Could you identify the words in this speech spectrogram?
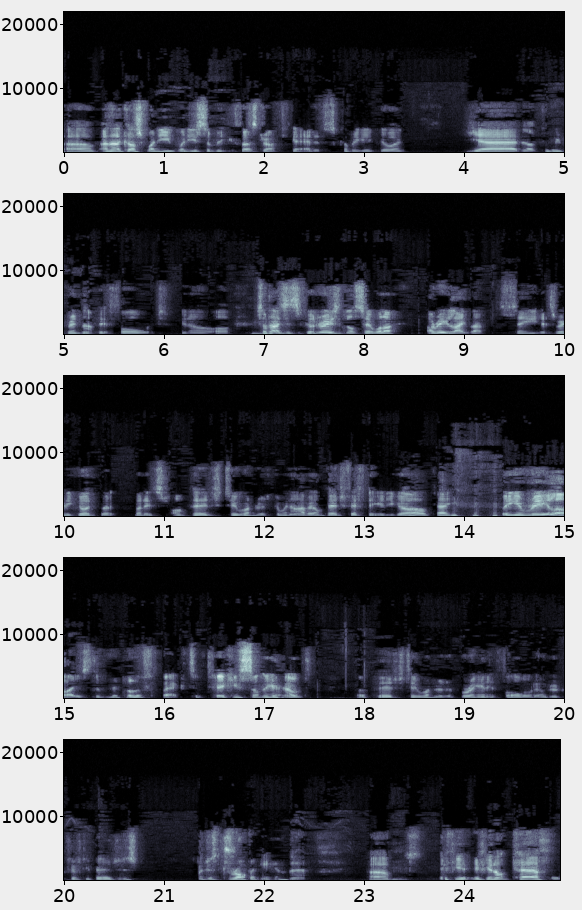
Um, and then of course when you when you submit your first draft, you get editors coming in going, yeah, no, can we bring that bit forward? You know, or sometimes it's a good reason. They'll say, well, I, I really like that scene. It's really good, but but it's on page 200. Can we not have it on page 50? And you go, oh, okay. but you realise the ripple effect of taking something out of page 200 and bringing it forward 150 pages and just dropping it in there. Um, if you if you're not careful,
